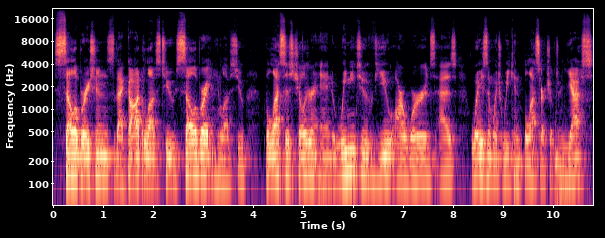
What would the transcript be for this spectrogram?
celebrations that God loves to celebrate and He loves to bless His children. And we need to view our words as ways in which we can bless our children. Yes,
